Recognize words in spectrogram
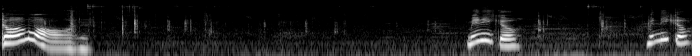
Go on. Minico. Minico.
